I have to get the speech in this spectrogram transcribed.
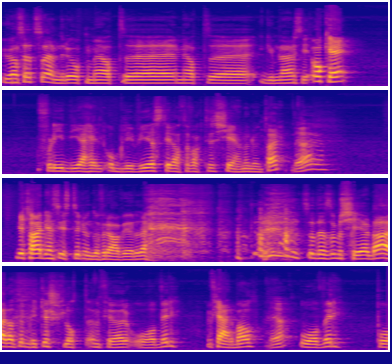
uansett så ender det jo opp med at, med at gymlæreren sier OK, fordi de er helt oblivious til at det faktisk skjer noe rundt her. Ja, ja. Vi tar en siste runde for å avgjøre det. så det som skjer da, er at det blir ikke slått en fjær over, en fjærball, ja. over på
